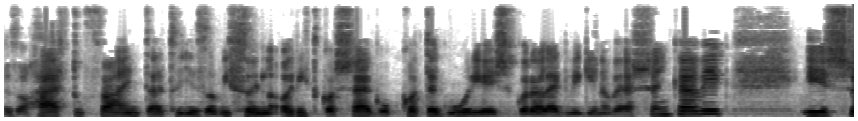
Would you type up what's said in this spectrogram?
ez a hard to find, tehát hogy ez a viszonylag a ritkaságok kategória, és akkor a legvégén a versenykávék, és,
